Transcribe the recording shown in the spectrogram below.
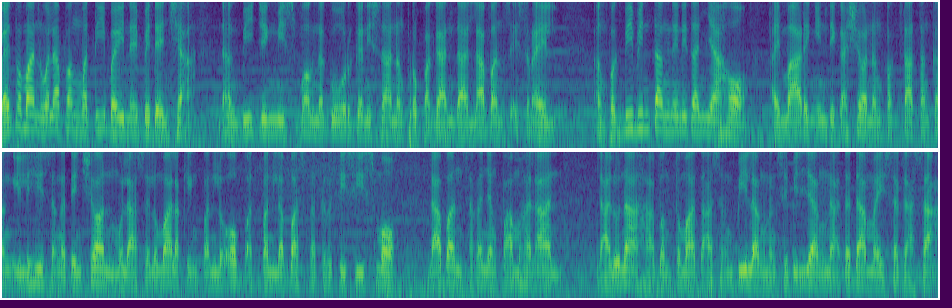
Gayunpaman, wala pang matibay na ebidensya na ang Beijing mismo ang nag-uorganisa ng propaganda laban sa Israel. Ang pagbibintang ni Netanyahu ay maaring indikasyon ng pagtatangkang ilihis ang atensyon mula sa lumalaking panloob at panlabas na kritisismo laban sa kanyang pamahalaan, lalo na habang tumataas ang bilang ng sibilyang nadadamay sa Gaza.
